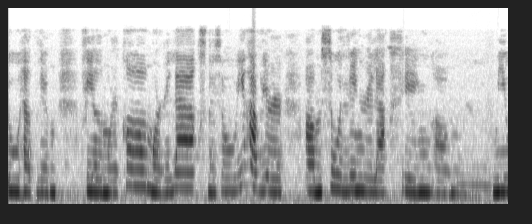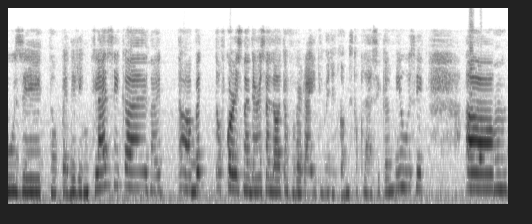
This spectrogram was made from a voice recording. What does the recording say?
to help them feel more calm, more relaxed, no, so you have your um, soothing, relaxing um, music, no, pwede rin classical, no, it, uh, but of course, no, there's a lot of variety when it comes to classical music. Um,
